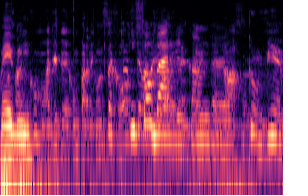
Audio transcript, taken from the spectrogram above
Maybe. ¿sabes cómo? Aquí te dejo un par de consejos. He's so bad ayudar at en his la commentaries. trabajo. Confíe.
